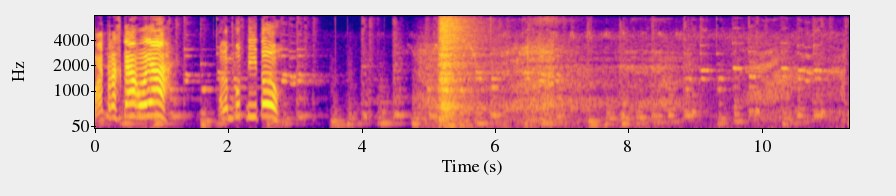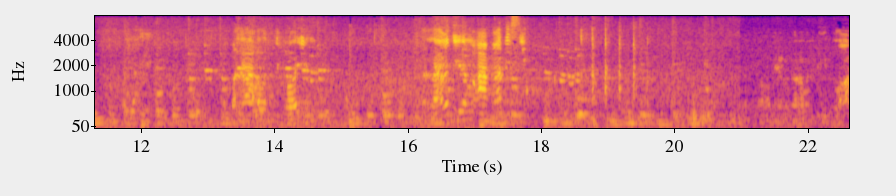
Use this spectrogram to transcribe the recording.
Patras ka kuya! Malambot dito! Balahaw at si kuya. Alam, hindi na makakalis eh. Ah.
